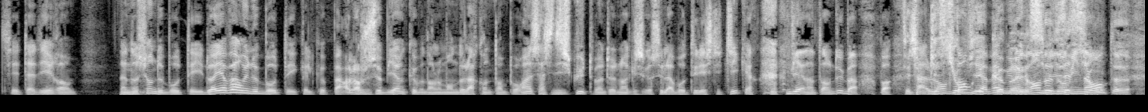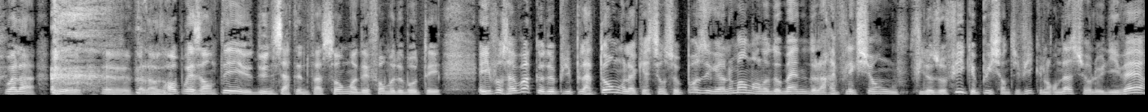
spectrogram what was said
C'est-à-dire la notion de beauté. Il doit y avoir une beauté quelque part. Alors je sais bien que dans le monde de l'art contemporain, ça se discute maintenant. Qu'est-ce que c'est la beauté, l'esthétique hein Bien entendu, bah, bon, ça a longtemps quand même une grande dominante, euh, voilà, euh, euh, représenter d'une certaine façon des formes de beauté. Et il faut savoir que depuis Platon, la question se pose également dans le domaine de la réflexion philosophique et puis scientifique que l'on a sur l'univers.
